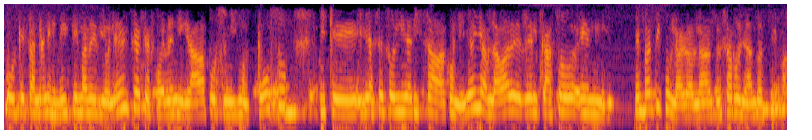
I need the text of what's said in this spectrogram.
porque también es víctima de violencia, que fue denigrada por su mismo esposo y que ella se solidarizaba con ella y hablaba del caso en, en particular, hablaba desarrollando el tema.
